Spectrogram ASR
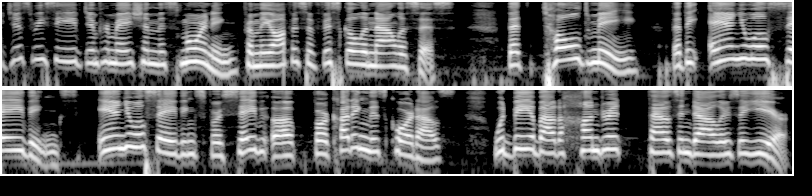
just received information this morning from the Office of Fiscal Analysis that told me that the annual savings, annual savings for save, uh, for cutting this courthouse would be about $100,000 a year,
